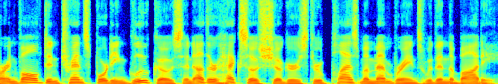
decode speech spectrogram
are involved in transporting glucose and other hexose sugars through plasma membranes within the body.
